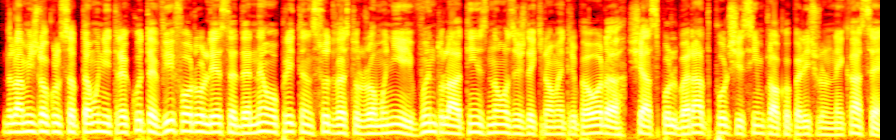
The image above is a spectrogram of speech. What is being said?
De la mijlocul săptămânii trecute, viforul este de neoprit în sud-vestul României. Vântul a atins 90 de km pe oră și a spulberat pur și simplu acoperișul unei case.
